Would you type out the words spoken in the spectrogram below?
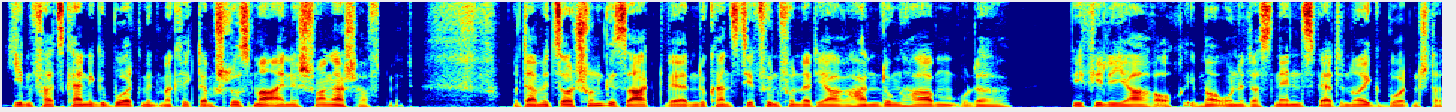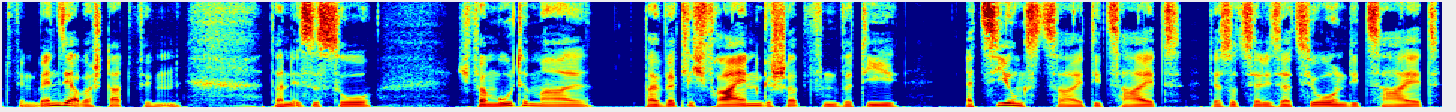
jedenfalls keine Geburt mit. Man kriegt am Schluss mal eine Schwangerschaft mit. Und damit soll schon gesagt werden, du kannst hier 500 Jahre Handlung haben oder wie viele Jahre auch immer, ohne dass nennenswerte Neugeburten stattfinden. Wenn sie aber stattfinden, dann ist es so, ich vermute mal, bei wirklich freien Geschöpfen wird die Erziehungszeit, die Zeit der Sozialisation, die Zeit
